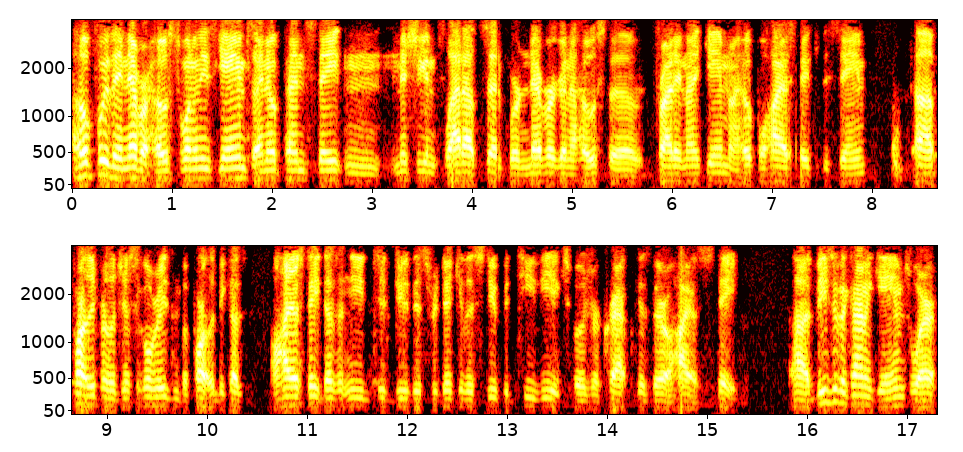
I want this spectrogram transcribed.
hopefully they never host one of these games. I know Penn State and Michigan flat out said we're never going to host a Friday night game, and I hope Ohio State's the same uh, partly for logistical reasons, but partly because Ohio State doesn't need to do this ridiculous, stupid TV exposure crap because they're Ohio State. Uh, these are the kind of games where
